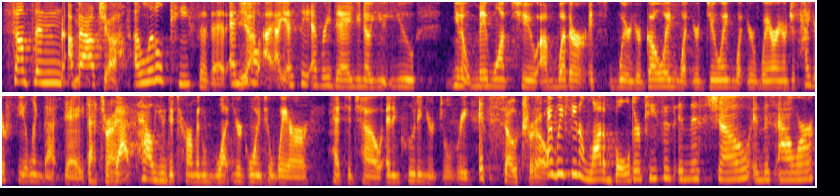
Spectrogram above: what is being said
something about yes. you. A little piece of it. And yeah. you know, I, I say every day, you know, you you you know, may want to, um, whether it's where you're going, what you're doing, what you're wearing, or just how you're feeling that day. That's right. That's how you determine what you're going to wear head to toe and including your jewelry. It's so true. And we've seen a lot of bolder pieces in this show, in this hour.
